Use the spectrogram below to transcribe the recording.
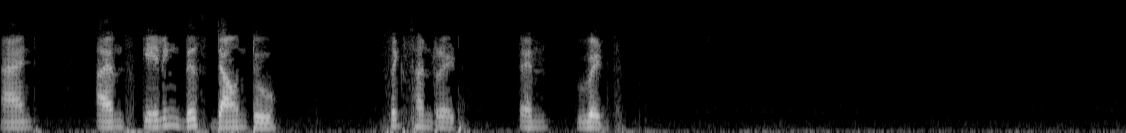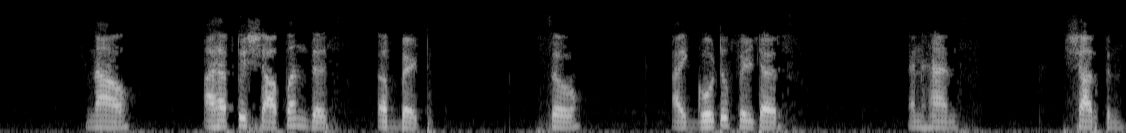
and I am scaling this down to 600 in width. Now I have to sharpen this a bit. So I go to filters, enhance, sharpen.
